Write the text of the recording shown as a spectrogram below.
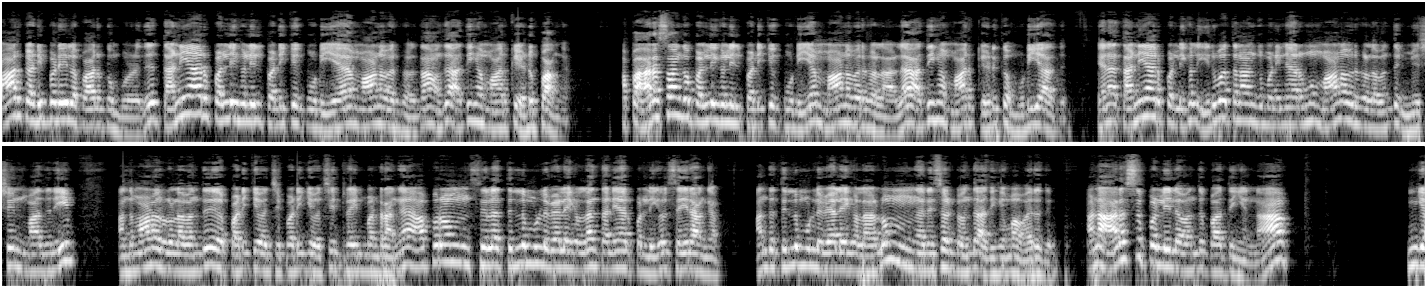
மார்க் அடிப்படையில் பார்க்கும் பொழுது தனியார் பள்ளிகளில் படிக்கக்கூடிய மாணவர்கள் தான் வந்து அதிக மார்க் எடுப்பாங்க. அப்ப அரசாங்க பள்ளிகளில் படிக்கக்கூடிய மாணவர்களால அதிக மார்க் எடுக்க முடியாது. ஏன்னா தனியார் பள்ளிகள் இருபத்தி நான்கு மணி நேரமும் மாணவர்களை வந்து மிஷின் மாதிரி அந்த மாணவர்களை வந்து படிக்க வச்சு படிக்க வச்சு ட்ரெயின் பண்றாங்க. அப்புறம் சில தில்லுமுள்ளு வேலைகள்லாம் தனியார் பள்ளிகள் செய்கிறாங்க அந்த தில்லுமுள்ளு வேலைகளாலும் ரிசல்ட் வந்து அதிகமா வருது. ஆனா அரசு பள்ளியில வந்து பாத்தீங்கன்னா இங்க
